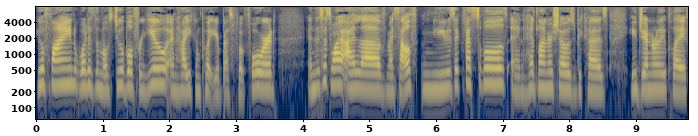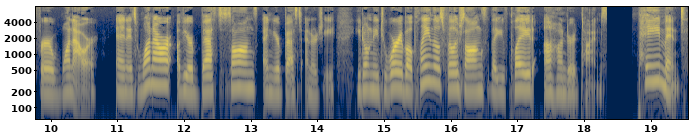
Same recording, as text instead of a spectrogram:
You'll find what is the most doable for you and how you can put your best foot forward. And this is why I love myself music festivals and headliner shows because you generally play for one hour. And it's one hour of your best songs and your best energy. You don't need to worry about playing those filler songs that you've played a hundred times. Payment.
